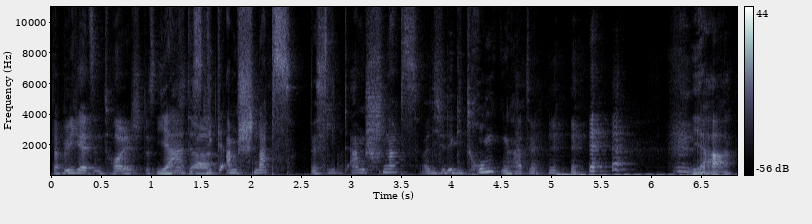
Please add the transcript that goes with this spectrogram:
Da bin ich jetzt enttäuscht. Ja, das da liegt am Schnaps. Das liegt am Schnaps, weil ich wieder getrunken hatte. ja,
